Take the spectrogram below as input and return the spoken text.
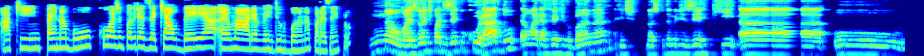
Aqui em Pernambuco, a gente poderia dizer que a aldeia é uma área verde urbana, por exemplo? Não, mas a gente pode dizer que o Curado é uma área verde urbana. A gente, nós podemos dizer que uh, o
